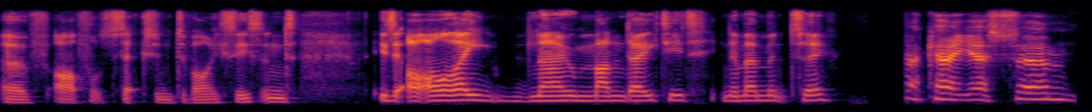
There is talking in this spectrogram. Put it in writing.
of arc fault detection devices, and is it are they now mandated in Amendment Two? Okay, yes. Um,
